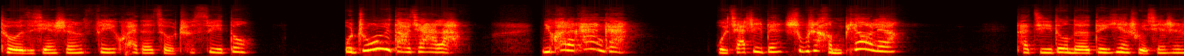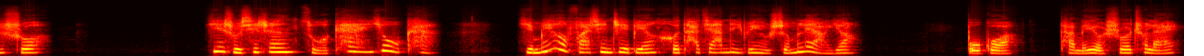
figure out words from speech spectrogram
兔子先生飞快地走出隧洞，我终于到家了！你快来看看，我家这边是不是很漂亮？他激动地对鼹鼠先生说。鼹鼠先生左看右看，也没有发现这边和他家那边有什么两样。不过他没有说出来，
